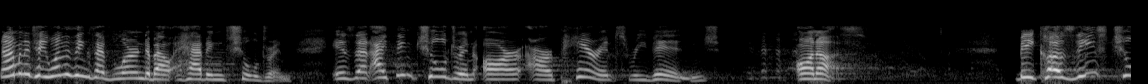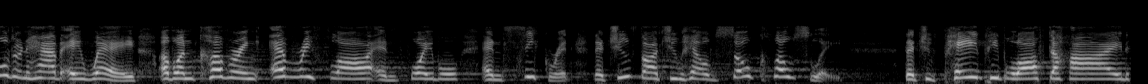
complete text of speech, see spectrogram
Now, I'm going to tell you one of the things I've learned about having children is that I think children are our parents' revenge on us. Because these children have a way of uncovering every flaw and foible and secret that you thought you held so closely that you've paid people off to hide,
